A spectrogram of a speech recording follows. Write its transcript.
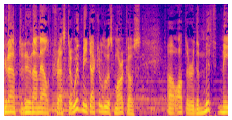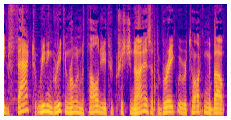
Good afternoon. I'm Al Kresta. With me, Dr. Louis Markos, uh, author of The Myth Made Fact Reading Greek and Roman Mythology Through Christian Eyes. At the break, we were talking about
